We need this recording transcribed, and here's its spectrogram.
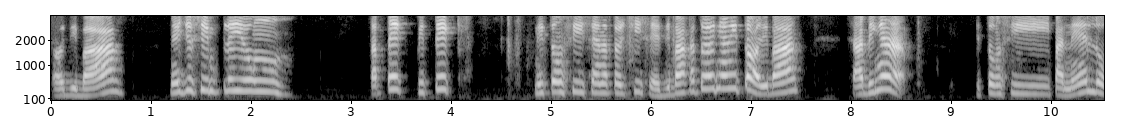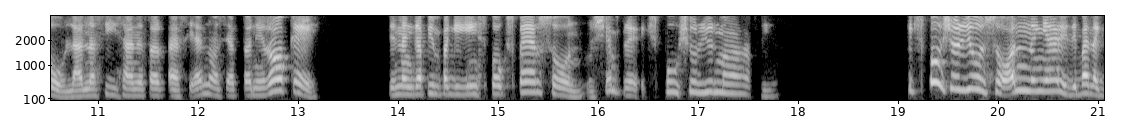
O, di ba? Medyo simple yung tapik, pitik nitong si Senator Chise. Di ba? Katulad nga nito, di ba? Sabi nga, itong si Panelo, lalo na si Senator, ah, si ano, si Atty. Roque, tinanggap yung pagiging spokesperson. O, syempre, exposure yun mga kakli. Exposure yun. So, ano nangyari? Di ba? Nag,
